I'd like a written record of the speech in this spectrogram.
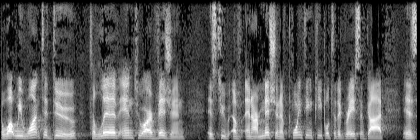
But what we want to do to live into our vision is to, of, and our mission of pointing people to the grace of God is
